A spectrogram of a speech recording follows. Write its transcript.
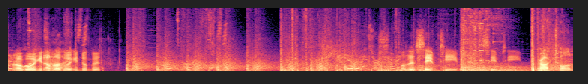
I'm not going in, I'm not going in, don't go in. The enemies are shooting. Oh, they're the same team, they're the same team. Cracked one.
